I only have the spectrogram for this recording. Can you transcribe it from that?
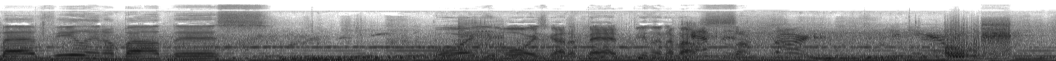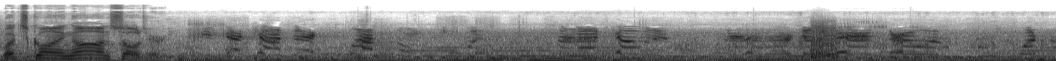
Bad feeling about this. Boy, you always got a bad feeling about something. Sarge, can you hear me? What's going on, soldier? He's got contact. Lots of them. But they're not Covenant. They're, they're just tearing through us. What the...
